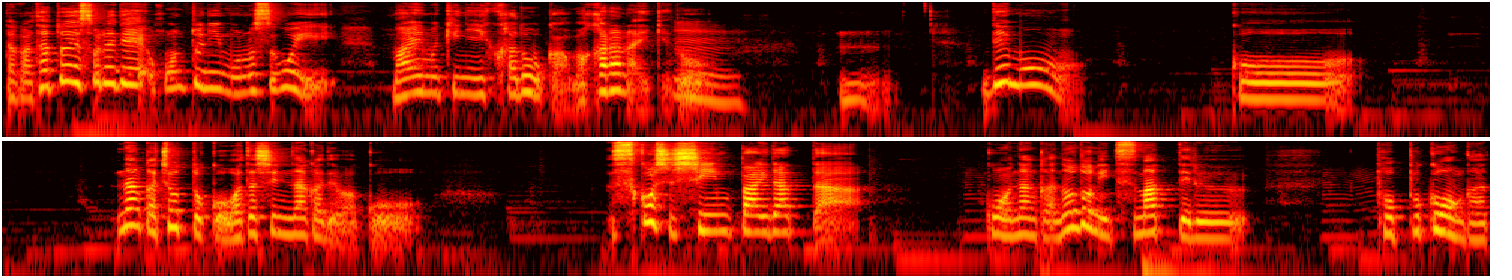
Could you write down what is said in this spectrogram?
だからたとえそれで本当にものすごい前向きにいくかどうかはわからないけど、うんでもこうなんかちょっとこう私の中ではこう少し心配だったこうなんか喉に詰まってるポップコーンが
